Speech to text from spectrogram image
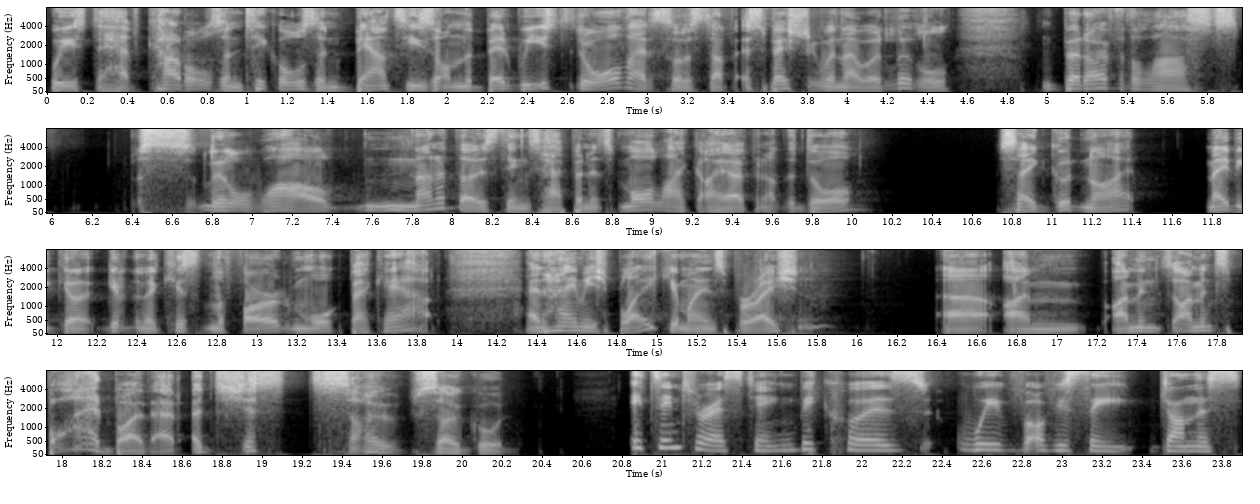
We used to have cuddles and tickles and bouncies on the bed. We used to do all that sort of stuff especially when they were little. But over the last little while none of those things happen. It's more like i open up the door say good night maybe go give them a kiss on the forehead and walk back out. And hamish blake you're my inspiration uh, I'm I'm in, I'm inspired by that. It's just so so good. It's interesting because we've obviously done this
